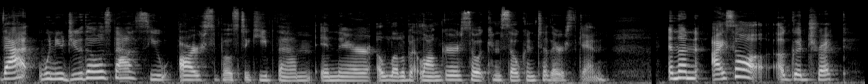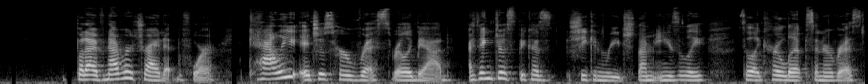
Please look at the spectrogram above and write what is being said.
that when you do those baths, you are supposed to keep them in there a little bit longer so it can soak into their skin. And then I saw a good trick, but I've never tried it before. Callie itches her wrists really bad. I think just because she can reach them easily. So like her lips and her wrists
